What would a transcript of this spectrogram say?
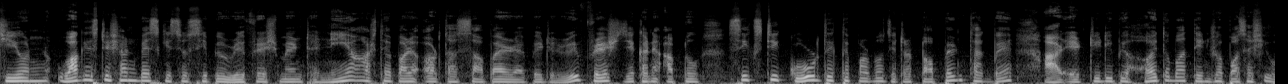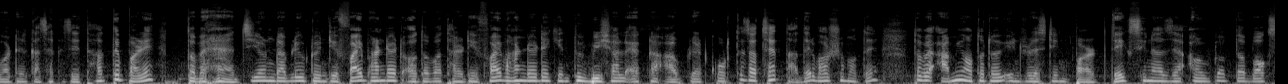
জিওন ওয়াগ স্টেশন বেশ কিছু সিপিউ রিফ্রেশমেন্ট নিয়ে আসতে পারে, অর্থাৎ সাপার র্যাপিড রিফ্রেশ যেখানে আপ টু সিক্সটি কোর দেখতে পারব যেটা টপ এন্ড থাকবে, আর এর টিডিপি হয়তো বা তিনশো পঁচাশি ওয়াটের কাছাকাছি থাকতে পারে। তবে হ্যাঁ Xeon W twenty five hundred অথবা থার্টি ফাইভ হান্ড্রেডে কিন্তু বিশাল একটা আপগ্রেড করতে যাচ্ছে তাদের ভাষ্য মতে তবে আমি অতটাও ইন্টারেস্টিং পার্ট দেখছি না যে আউট অফ দ্য বক্স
